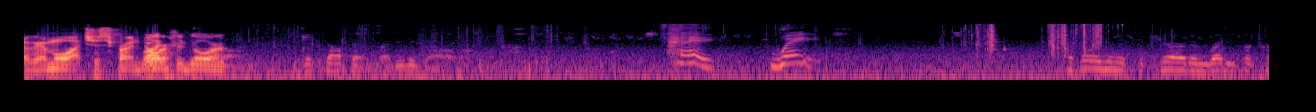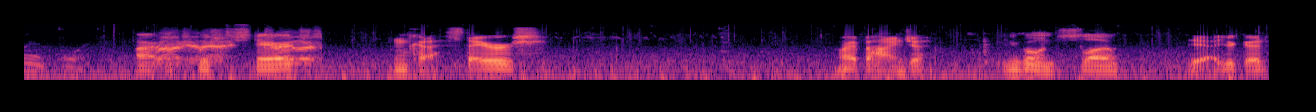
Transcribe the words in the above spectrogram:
I'm gonna watch this front door. Watch the door. Zipped up and ready to go. Hey, wait. Pavilion is secured and ready for transport. Alright, let's push the stairs. Okay, stairs. Right behind you. You're going slow. Yeah, you're good.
